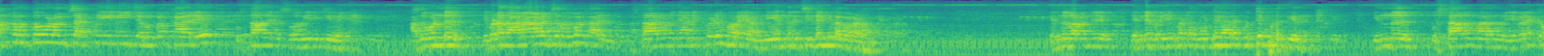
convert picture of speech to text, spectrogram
അത്രത്തോളം ശക്തിയിൽ ഈ ചെറുപ്പക്കാര് ഉസ്താദിനെ സ്വാധീനിക്കുകയാണ്. അതുകൊണ്ട് ഇവിടെ ധാരാളം ചെറുപ്പക്കാരുണ്ട്. ഉസ്താദിനോട് ഞാൻ ഇപ്പോഴും പറയാം നിയന്ത്രിച്ചില്ലെങ്കിൽ അപകടം. എന്ന് പറഞ്ഞ് എന്റെ പ്രിയപ്പെട്ട കൂട്ടുകാരെ കുറ്റപ്പെടുത്തിയതുണ്ട് ഇന്ന് ഉസ്താദന്മാരെന്ന് ഇവരൊക്കെ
